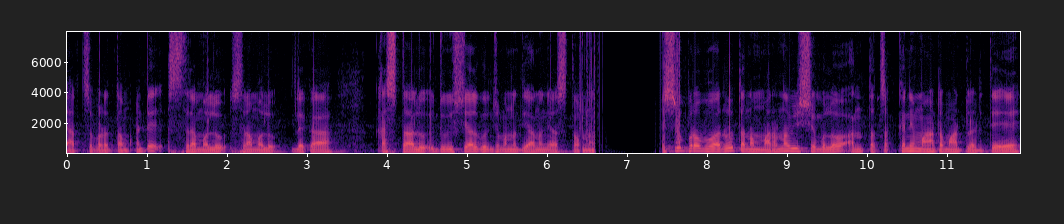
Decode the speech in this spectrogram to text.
చేర్చబడతాం. అంటే శ్రమలు శ్రమలు లేక కష్టాలు ఇటు విషయాల గురించి మనం ధ్యానం చేస్తూ ఉన్నాం. యశు ప్రభు వారు తన మరణ విషయంలో అంత చక్కని మాట మాట్లాడితే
